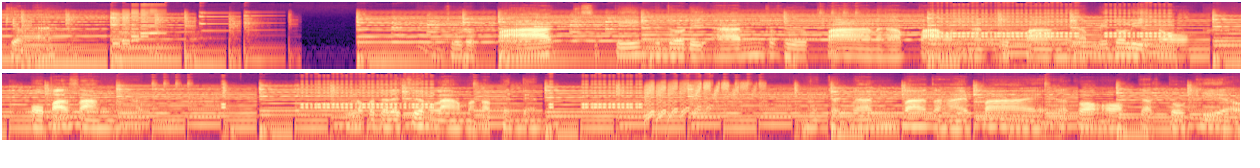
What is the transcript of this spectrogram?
เกียวนะ to the park speak midori an ก็คือป้านะครับ ป้าของอันคือป้านะครับ midori no โอป้าซังครับเราก็จะได้เครื่องรางมาครับเพนเดนหลังจากนั้นป้าจะหายไปแล้วก็ออกจากโตเกียว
